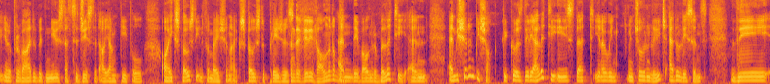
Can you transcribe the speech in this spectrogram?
you know, provided with news that suggests that our young people are exposed to information, are exposed to pressures And they're very vulnerable. and their vulnerability, and and we shouldn't be shocked. because the reality is that you know when when children reach adolescence, they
